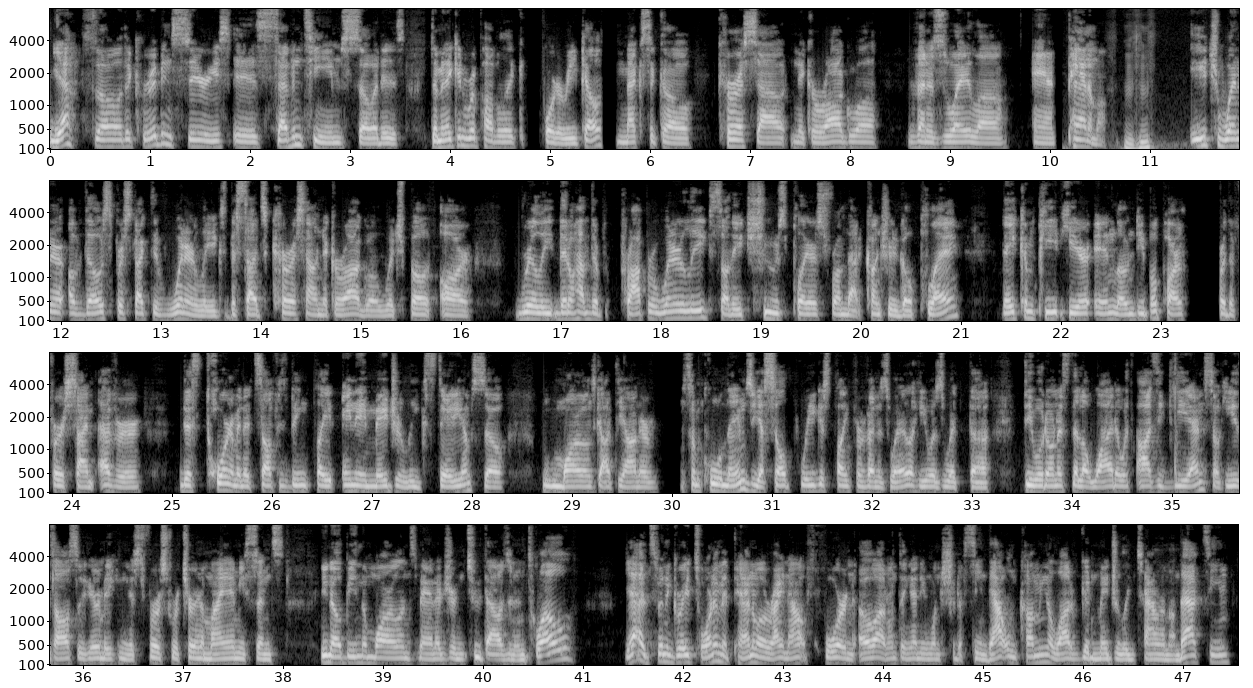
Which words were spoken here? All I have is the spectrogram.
Yeah, so the Caribbean series is seven teams. So it is Dominican Republic, Puerto Rico, Mexico, Curacao, Nicaragua, Venezuela, and Panama. Mm-hmm. Each winner of those prospective winter leagues, besides Curacao and Nicaragua, which both are really, they don't have the proper winter leagues, so they choose players from that country to go play. They compete here in loanDepot Park for the first time ever. This tournament itself is being played in a major league stadium, so Marlins got the honor of some cool names. Yasiel Puig is playing for Venezuela. He was with uh, the Tiburones de la Guaira with Ozzie Guillen, so he's also here making his first return to Miami since you know, being the Marlins manager in 2012. Yeah, it's been a great tournament. Panama right now 4 and 0. I don't think anyone should have seen that one coming. A lot of good major league talent on that team.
